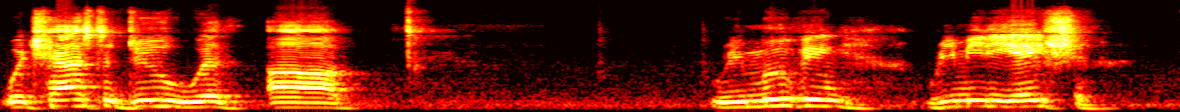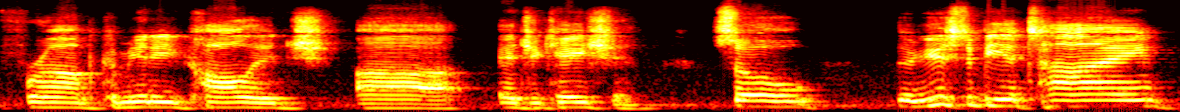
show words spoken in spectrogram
which has to do with uh, removing remediation from community college uh, education. So there used to be a time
